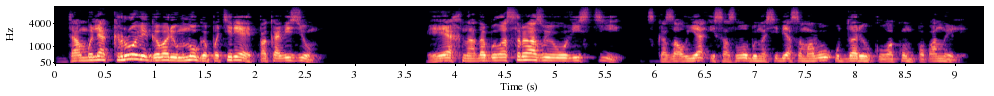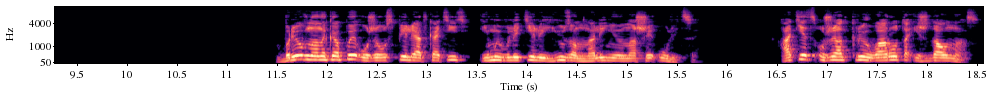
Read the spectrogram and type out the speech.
Да, мля, крови, говорю, много потеряет, пока везем. Эх, надо было сразу его вести, сказал я и со злобы на себя самого ударил кулаком по панели. Бревна на КП уже успели откатить, и мы влетели юзом на линию нашей улицы. Отец уже открыл ворота и ждал нас.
